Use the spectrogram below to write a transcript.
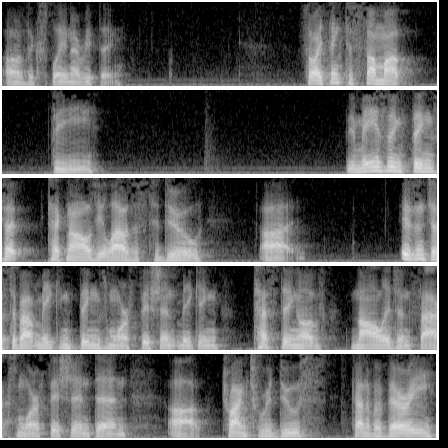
of Explain Everything. So I think to sum up the the amazing things that technology allows us to do uh, isn't just about making things more efficient, making testing of knowledge and facts more efficient, and uh, trying to reduce kind of a very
